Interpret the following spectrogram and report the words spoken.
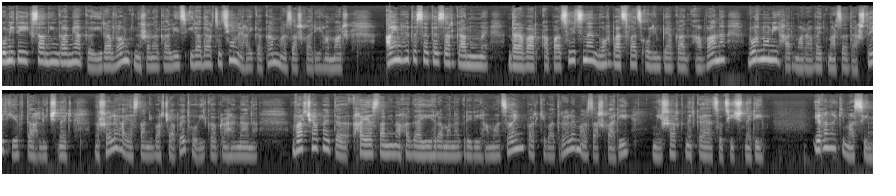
Կոմիտեի 25-ամյակը իրավամբ նշանակալից իրադարձություն է հայկական մարզաշխարի համար։ Այն հետսետե զարգանում է, դրավար ապացույցն է նոր բացված օլիմպիական ավանը, որն ունի հարմարավետ մարզադաշտեր եւ դահլիճներ, նշել է Հայաստանի վարչապետ Հովիկ Աբ รา համյանը։ Վարչապետը Հայաստանի նախագահի հրամանագրերի համաձայն ապարգևատրել է մարզաշխարի մի շարք ներկայացուցիչների։ Եղանակի մասին։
